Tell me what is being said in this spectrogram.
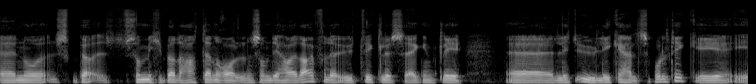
eh, noe Som ikke burde hatt den rollen som de har i dag. For det utvikles egentlig litt ulike helsepolitikk i, i,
